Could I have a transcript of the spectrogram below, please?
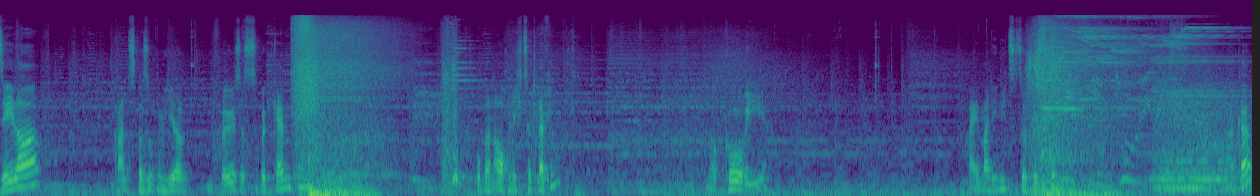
Sela. Kannst versuchen, hier Böses zu bekämpfen. Um dann auch nicht zu treffen. Nokori. Einmal die Mieze ein bisschen. Danke.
